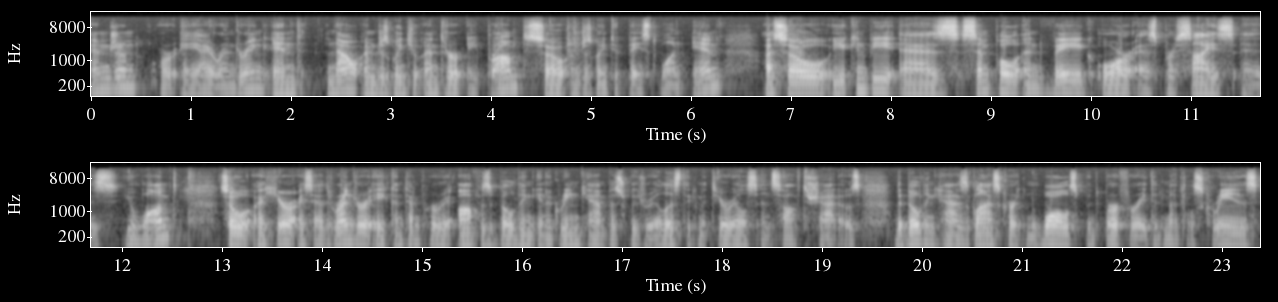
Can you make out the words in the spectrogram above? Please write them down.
engine or AI rendering and now I'm just going to enter a prompt so I'm just going to paste one in uh, so you can be as simple and vague or as precise as you want. So uh, here I said render a contemporary office building in a green campus with realistic materials and soft shadows. The building has glass curtain walls with perforated metal screens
